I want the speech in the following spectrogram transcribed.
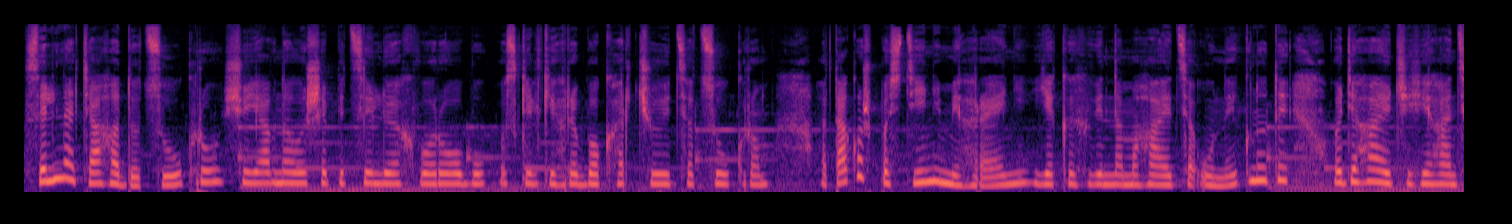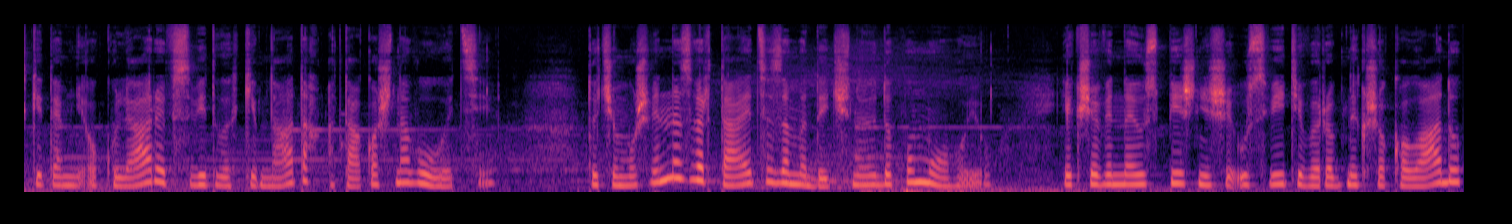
Сильна тяга до цукру, що явно лише підсилює хворобу, оскільки грибок харчується цукром, а також постійні мігрені, яких він намагається уникнути, одягаючи гігантські темні окуляри в світлих кімнатах, а також на вулиці. То чому ж він не звертається за медичною допомогою? Якщо він найуспішніший у світі виробник шоколаду,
